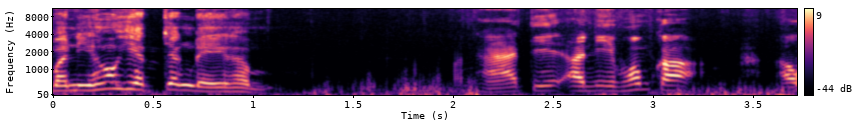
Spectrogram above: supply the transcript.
บัดนี้เฮาเฮ็ดจังไดครับ ปัญหาที่อันนี้ผมก็ เอา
